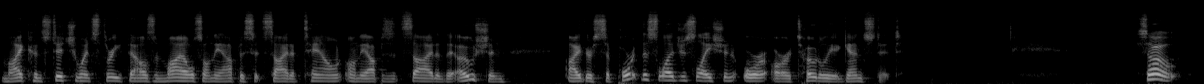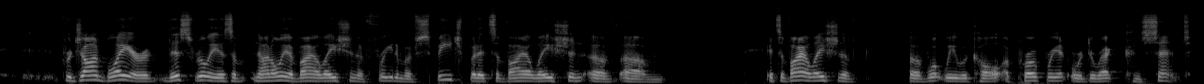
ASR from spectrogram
my constituents 3,000 miles on the opposite side of town, on the opposite side of the ocean, either support this legislation or are totally against it. So, for John Blair, this really is a, not only a violation of freedom of speech, but it's a violation of um, it's a violation of, of what we would call appropriate or direct consent.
